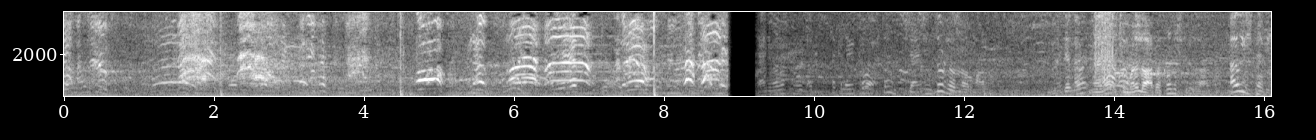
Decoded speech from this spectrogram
يعني يعني زوج نورمال. ما أنا ثم لو عبكم مشكله أو يجنبي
